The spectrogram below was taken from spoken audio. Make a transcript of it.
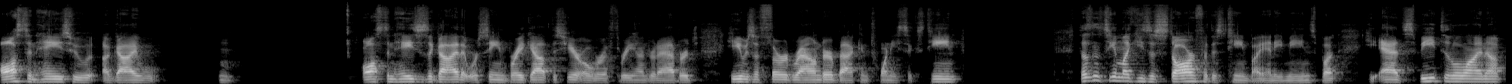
Austin Hays, who a guy hmm. Austin Hays is a guy that we're seeing break out this year over a 300 average. He was a third rounder back in 2016. Doesn't seem like he's a star for this team by any means, but he adds speed to the lineup.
